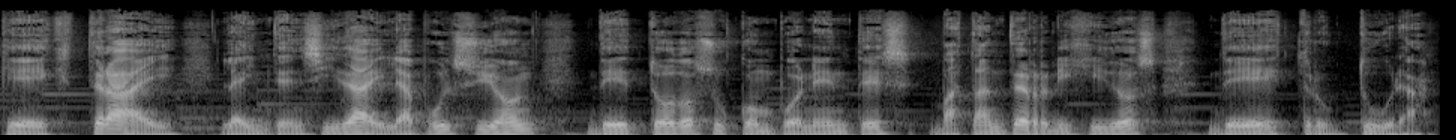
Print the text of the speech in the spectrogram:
que extrae la intensidad y la pulsión de todos sus componentes bastante rígidos de estructura.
